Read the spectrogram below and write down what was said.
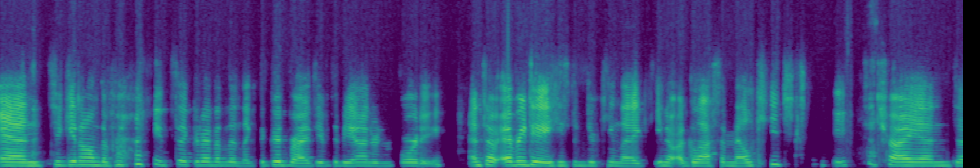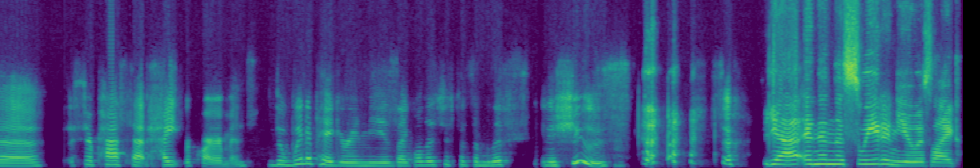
And to get on the ride, to get on the, like the good rides, you have to be 140. And so every day he's been drinking like, you know, a glass of milk each day to try and uh, surpass that height requirement. The Winnipegger in me is like, well, let's just put some lifts in his shoes. so yeah, and then the Swede in you is like,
